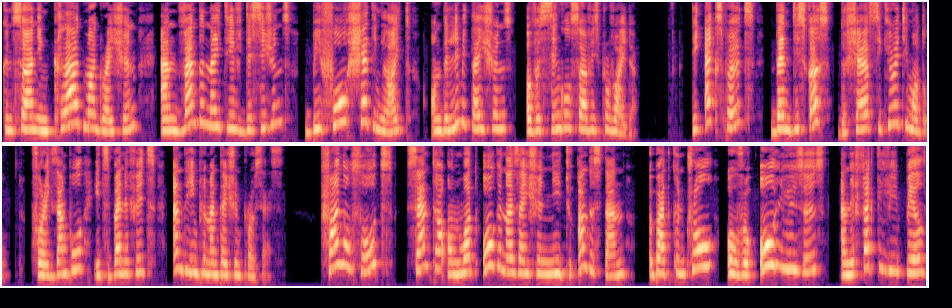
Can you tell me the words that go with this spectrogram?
concerning cloud migration and vendor native decisions before shedding light on the limitations of a single service provider. The experts then discuss the shared security model, for example, its benefits and the implementation process. Final thoughts center on what organizations need to understand about control over all users and effectively build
